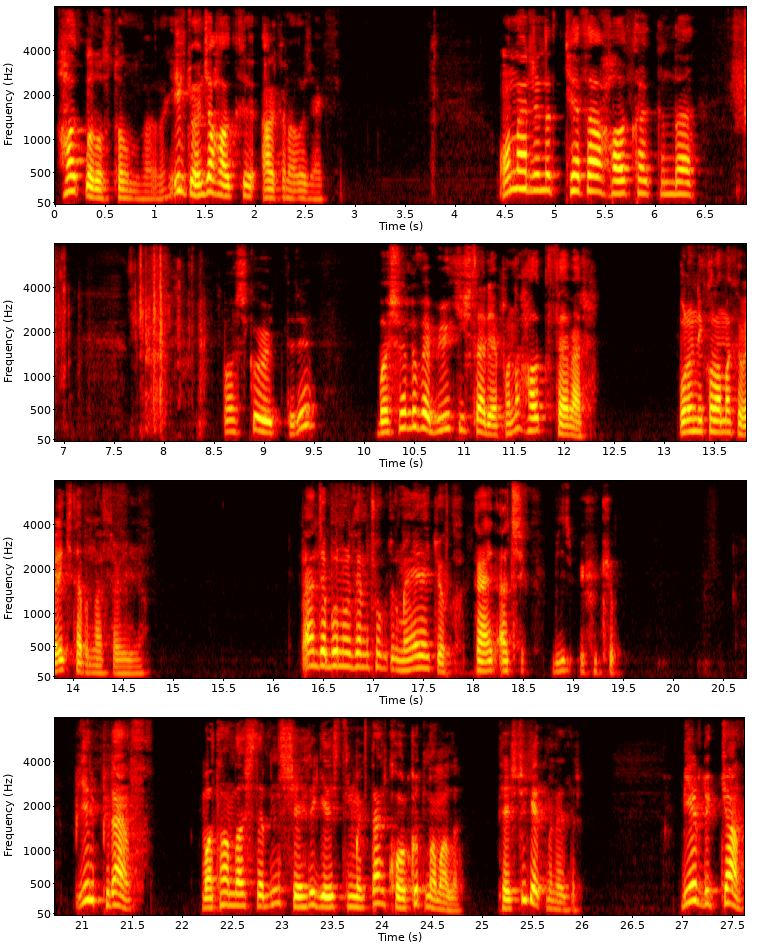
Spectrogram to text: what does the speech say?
halkla dost olmalarını. İlk önce halkı arkana alacaksın. Onun haricinde keza halk hakkında başka öğütleri başarılı ve büyük işler yapanı halk sever. Bunu Nicola Machiavelli kitabında söylüyor. Bence bunun üzerine çok durmaya gerek yok. Gayet açık bir hüküm. Bir prens vatandaşlarını şehri geliştirmekten korkutmamalı, teşvik etmelidir. Bir dükkan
